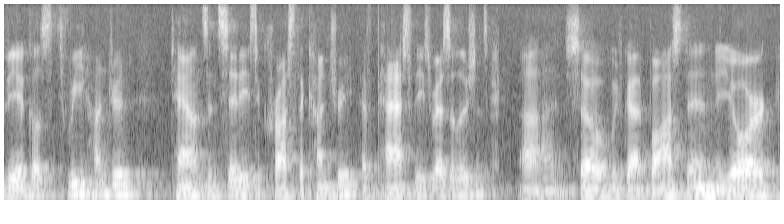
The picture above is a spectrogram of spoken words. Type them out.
vehicles. 300 towns and cities across the country have passed these resolutions. Uh, so we've got Boston, New York,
